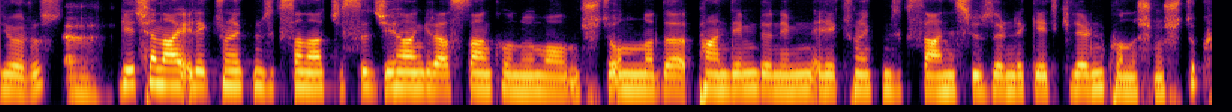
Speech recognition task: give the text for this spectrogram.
edebiliyoruz. Evet. Geçen ay elektronik müzik sanatçısı Cihangir Aslan konuğum olmuştu. Onunla da pandemi döneminin elektronik müzik sahnesi üzerindeki etkilerini konuşmuştuk.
